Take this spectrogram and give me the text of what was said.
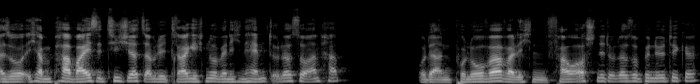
Also ich habe ein paar weiße T-Shirts, aber die trage ich nur, wenn ich ein Hemd oder so anhab. Oder ein Pullover, weil ich einen V-Ausschnitt oder so benötige.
